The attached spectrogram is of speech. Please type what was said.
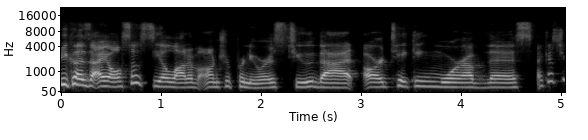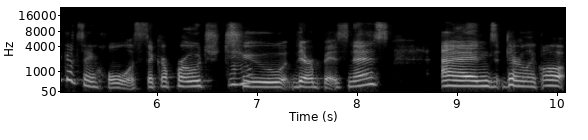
because I also see a lot of entrepreneurs too that are taking more of this, I guess you could say holistic approach mm-hmm. to their business. And they're like, oh,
